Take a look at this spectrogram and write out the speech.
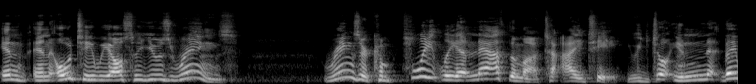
In, in OT, we also use rings. Rings are completely anathema to IT. You don't, you they,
